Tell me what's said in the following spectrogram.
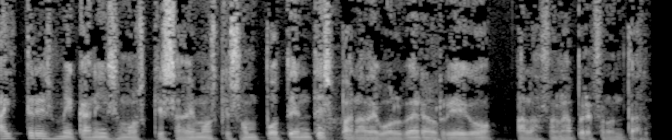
Hay tres mecanismos que sabemos que son potentes para devolver el riego a la zona prefrontal.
